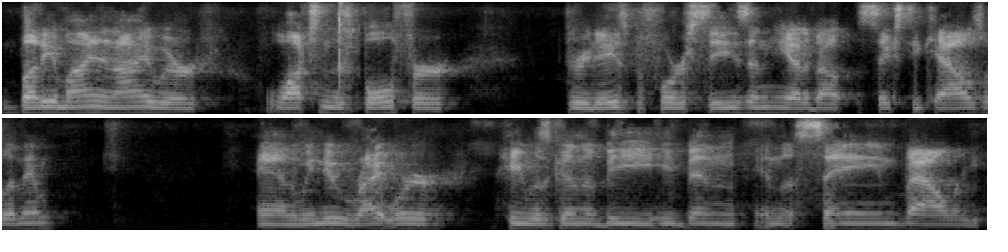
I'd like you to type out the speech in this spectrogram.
buddy of mine and I were watching this bull for three days before season. He had about sixty cows with him, and we knew right where he was going to be. He'd been in the same valley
